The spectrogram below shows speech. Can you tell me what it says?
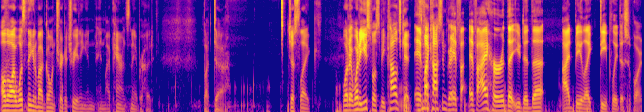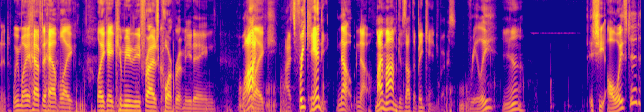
Although I was thinking about going trick or treating in, in my parents' neighborhood. But uh, just like, what, what are you supposed to be? College kid. Is If my I- costume great? If if I heard that you did that, I'd be like deeply disappointed. We might have to have like like a community fries corporate meeting. Why? Like Uh, it's free candy. no, no. My mom gives out the big candy bars. Really? Yeah. She always did?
